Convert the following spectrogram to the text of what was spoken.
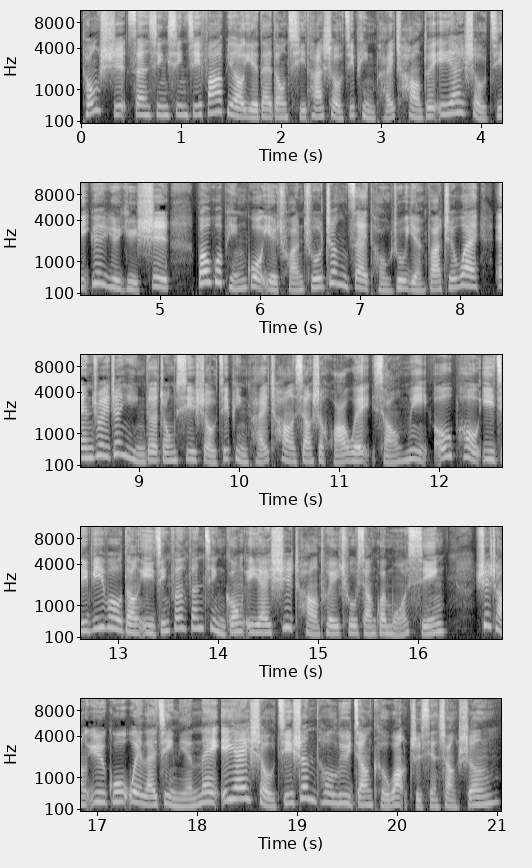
同时，三星新机发表也带动其他手机品牌厂对 AI 手机跃跃欲试，包括苹果也传出正在投入研发之外，Android 阵营的中系手机品牌厂像是华为、小米、OPPO 以及 vivo 等已经纷纷进攻 AI 市场，推出相关模型。市场预估未来几年内 AI 手机渗透率将可望直线上升。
